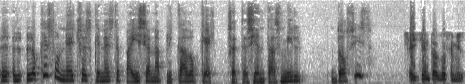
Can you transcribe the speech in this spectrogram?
eh, lo que es un hecho es que en este país se han aplicado, ¿qué? ¿700 mil dosis? 612 mil.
